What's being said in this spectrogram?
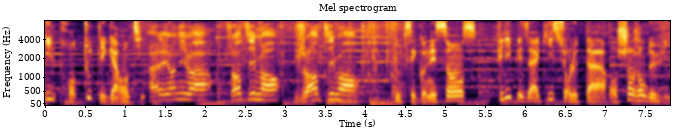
il prend toutes les garanties. Allez, on y va, gentiment, gentiment. Toutes ces connaissances, Philippe les a acquises sur le tard en changeant de vie.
